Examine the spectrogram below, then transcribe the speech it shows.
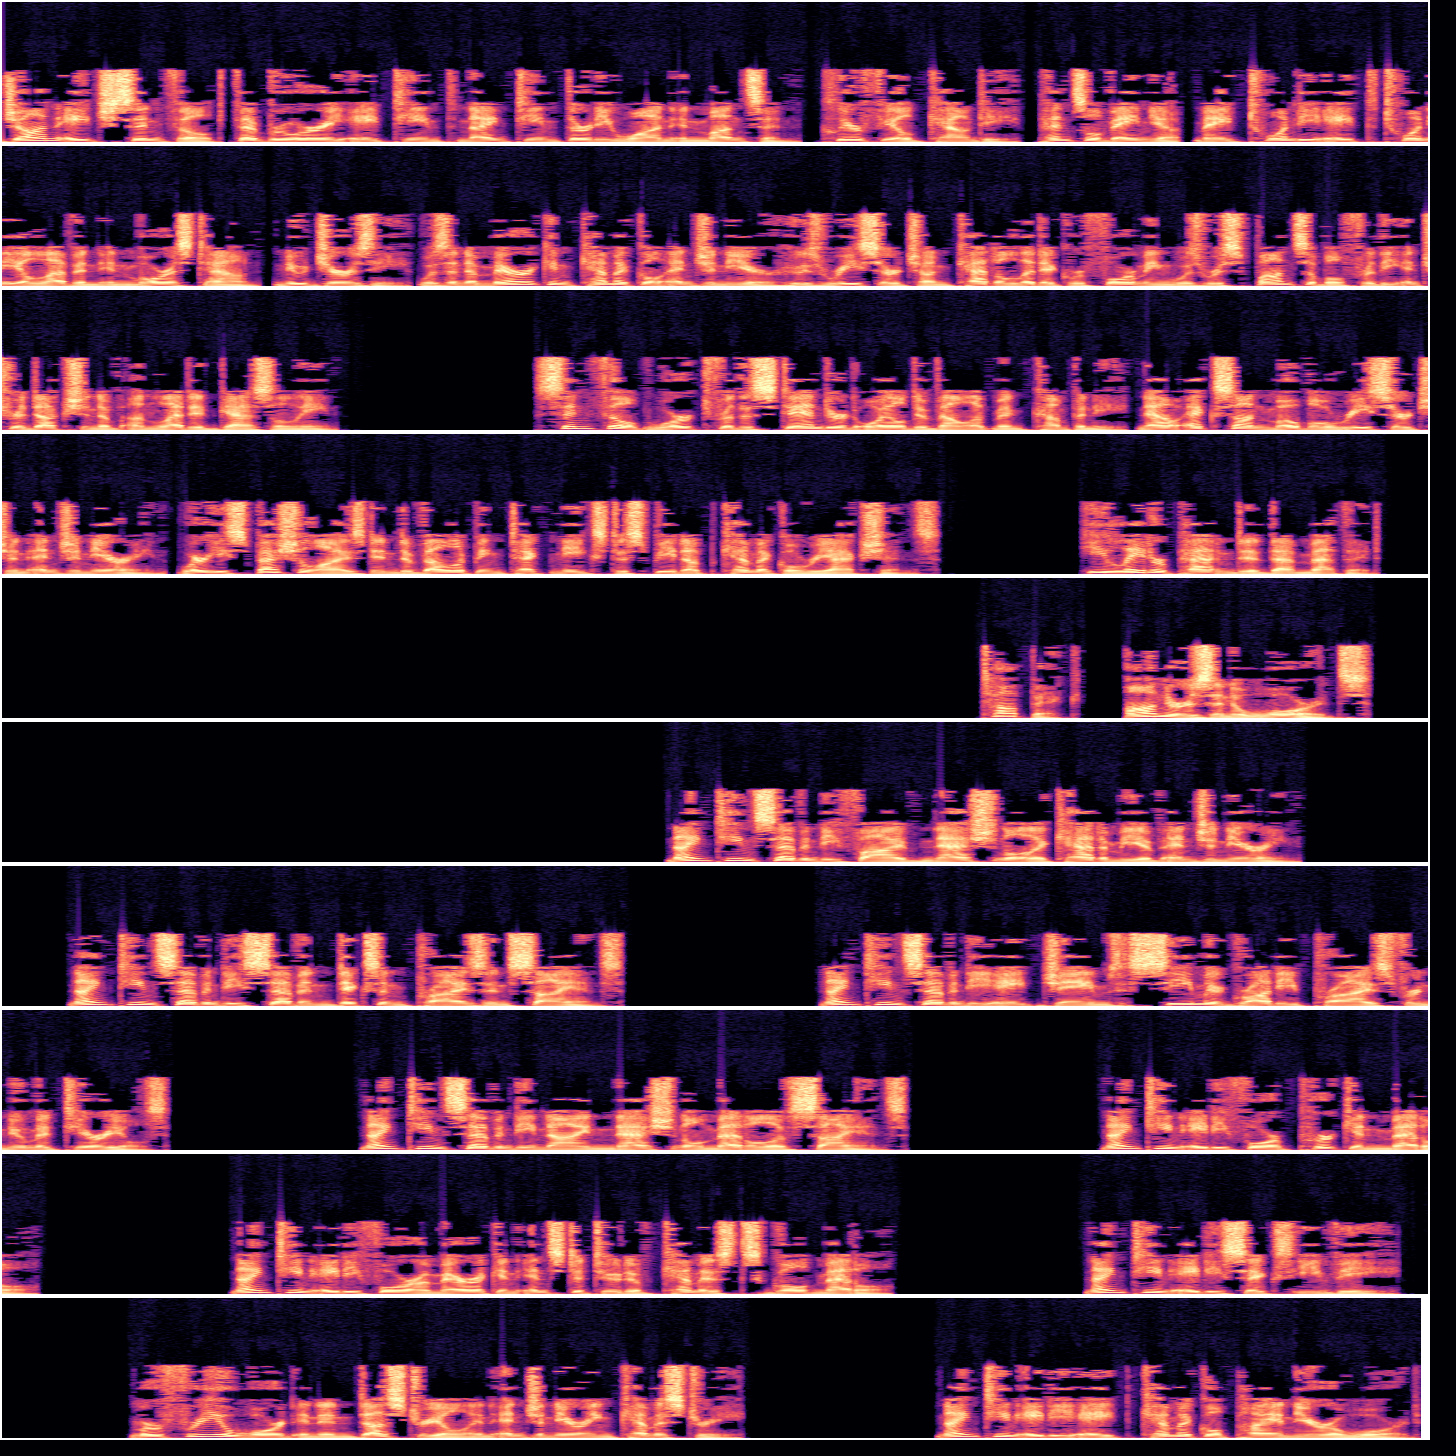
John H. Sinfelt February 18, 1931 in Munson, Clearfield County, Pennsylvania, May 28, 2011 in Morristown, New Jersey was an American chemical engineer whose research on catalytic reforming was responsible for the introduction of unleaded gasoline. Sinfelt worked for the Standard Oil Development Company now Exxon Mobil Research and Engineering, where he specialized in developing techniques to speed up chemical reactions. He later patented that method. Honours and awards. 1975 National Academy of Engineering. 1977 Dickson Prize in Science. 1978 James C. McGroddy Prize for New Materials. 1979 National Medal of Science. 1984 Perkin Medal. 1984 American Institute of Chemists Gold Medal 1986 E.V. Murphree Award in Industrial and Engineering Chemistry 1988 Chemical Pioneer Award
